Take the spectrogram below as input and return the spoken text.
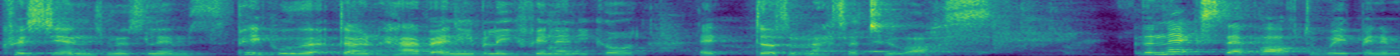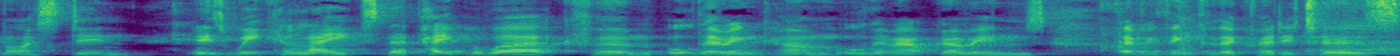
Christians, Muslims, people that don't have any belief in any God. It doesn't matter to us. The next step after we've been invited in is we collate their paperwork from all their income, all their outgoings, everything for their creditors,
